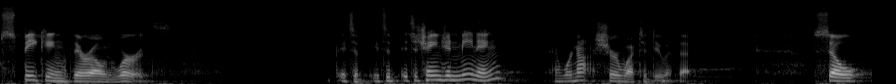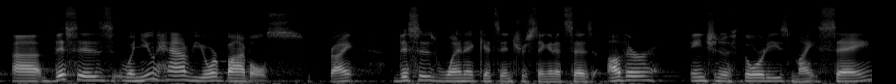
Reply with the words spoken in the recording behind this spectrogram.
speaking their own words? It's a, it's a, it's a change in meaning, and we're not sure what to do with it. So, uh, this is when you have your Bibles, right? This is when it gets interesting, and it says, Other ancient authorities might say,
